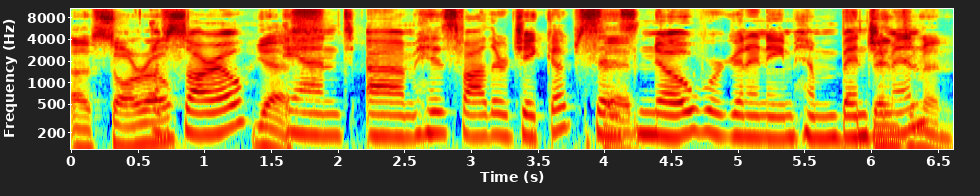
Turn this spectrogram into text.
uh, sorrow. of sorrow. Yes. And um, his father Jacob says, Said- "No, we're going to name him Benjamin, Benjamin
